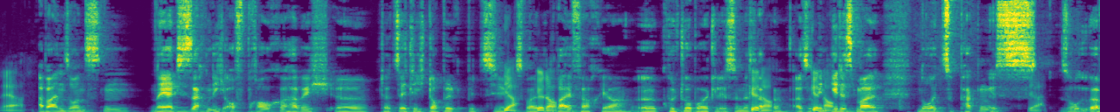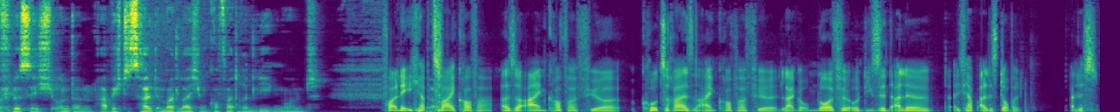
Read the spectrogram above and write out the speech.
Ja. Aber ansonsten, naja, die Sachen, die ich oft brauche, habe ich äh, tatsächlich doppelt beziehungsweise Ja, genau. dreifach. Ja, äh, Kulturbeutel ist so eine Genau, Sache. Also genau. jedes Mal neu zu packen ist Ja. so überflüssig und dann habe ich das halt immer gleich im Koffer drin liegen und Vor allen Dingen, ich habe Ja. zwei Koffer. Also ein Koffer für kurze Reisen, ein Koffer für lange Umläufe und die sind alle, ich habe alles doppelt. Alles.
